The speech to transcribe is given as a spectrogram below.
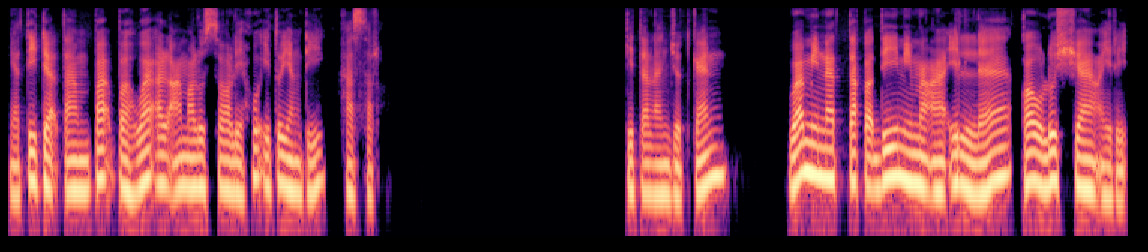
Ya, tidak tampak bahwa al-amalus sholihu itu yang dihasar. Kita lanjutkan. Wa minat taqdimi ma'a illa qaulus syairi.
